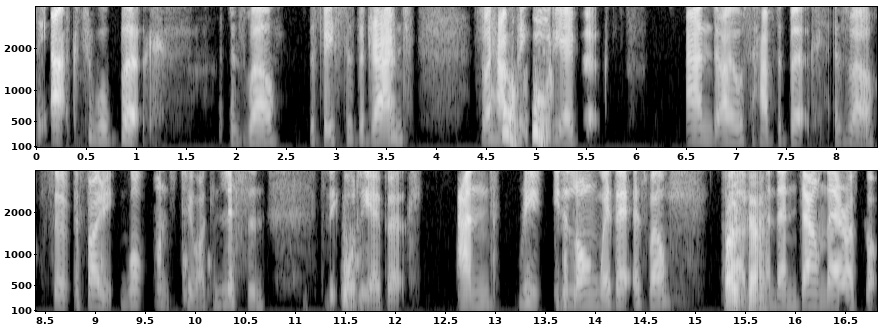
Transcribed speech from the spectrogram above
the actual book as well, The Feast of the Drowned. So I have Oh, the cool. audio book and I also have the book as well. So if I want to, I can listen to the audio book and read along with it as well. Um, Okay. and then down there, I've got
